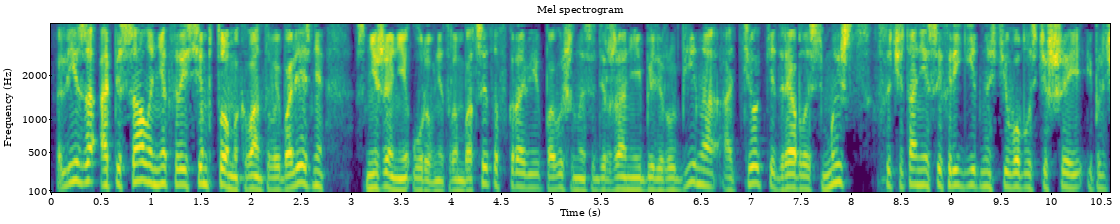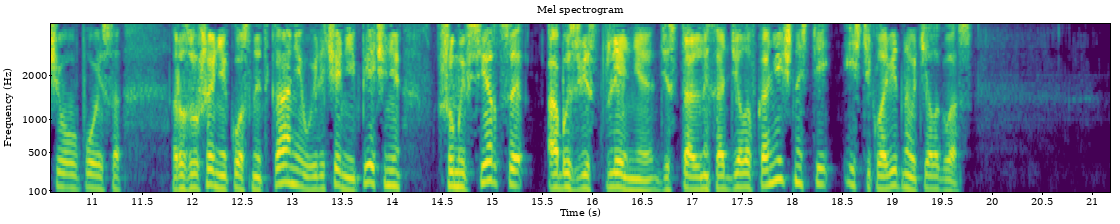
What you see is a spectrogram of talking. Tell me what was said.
Лиза описала некоторые симптомы квантовой болезни, снижение уровня тромбоцитов в крови, повышенное содержание билирубина, отеки, дряблость мышц в сочетании с их ригидностью в области шеи и плечевого пояса, разрушение костной ткани, увеличение печени, шумы в сердце, обызвествление дистальных отделов конечностей и стекловидного тела глаз.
